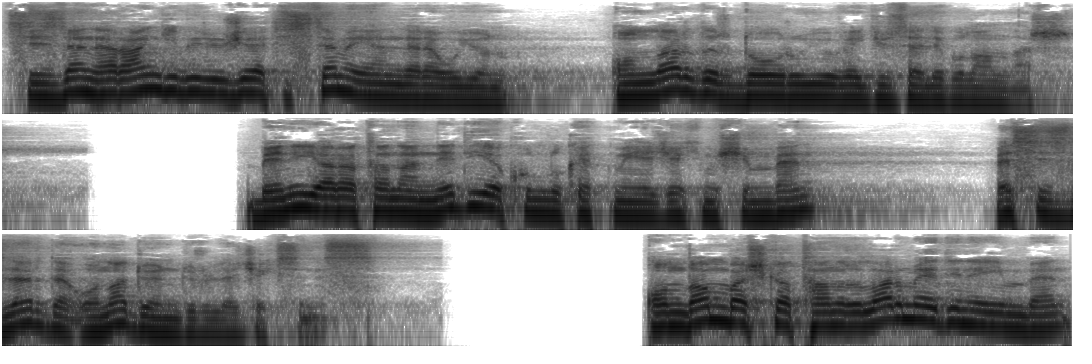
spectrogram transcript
Sizden herhangi bir ücret istemeyenlere uyun. Onlardır doğruyu ve güzeli bulanlar. Beni yaratana ne diye kulluk etmeyecekmişim ben? Ve sizler de ona döndürüleceksiniz. Ondan başka tanrılar mı edineyim ben?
